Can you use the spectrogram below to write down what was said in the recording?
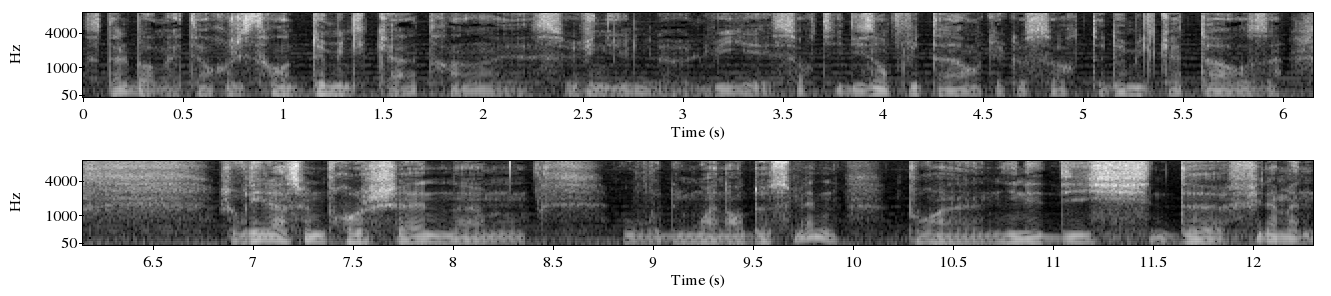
cet album a été enregistré en 2004. hein, et ce vinyle, lui, est sorti dix ans plus tard, en quelque sorte, 2014. Je vous dis la semaine prochaine, euh, ou du moins dans deux semaines, pour un inédit de Filament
